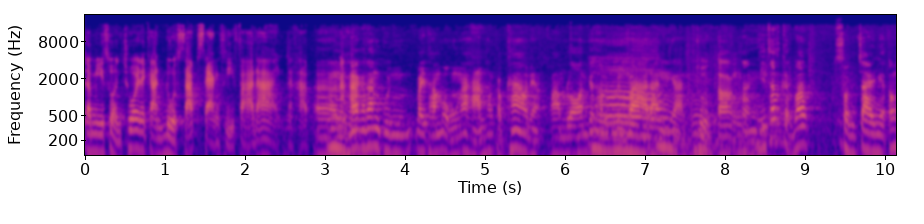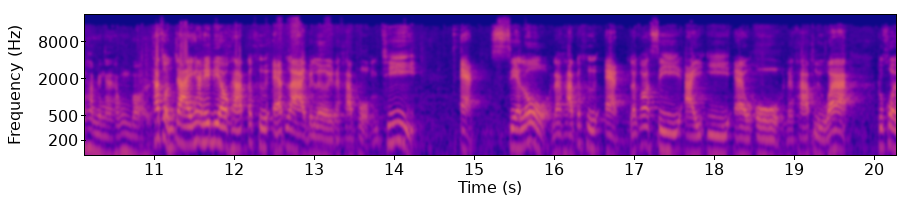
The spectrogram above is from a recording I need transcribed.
จะมีส่วนช่วยในการดูดซับแสงสีฟ้าได้นะครับเอ่อหรือนะคแม้รับ กระทั่งคุณไปทำโอ่งอาหารทำกับข้าวเนี่ยความร้อนก็ทำให้เป็นฝ้าได้เหมือนกัน ถูกต้องอะนี่ถ้าเกิดว่าสนใจเนี่ยต้องทำยังไงครับคุณบอย ถ้าสนใจง่ายนิดเดียวครับ ก็คือแอดไลน์ไปเลยนะครับผมที่แอดเซียโ o นะครับ ก็คือแอดแล้วก็ C I E L O นะครับ หรือว่า ทุกคน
